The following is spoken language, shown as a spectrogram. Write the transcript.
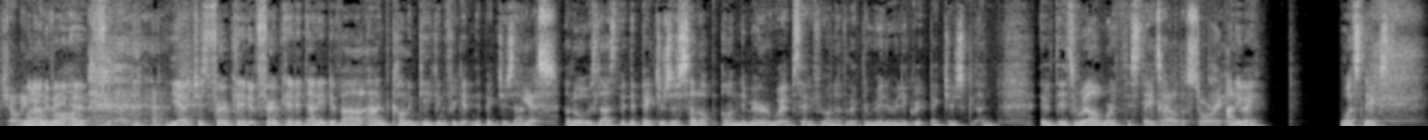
Shall we well, move anyway, on? Uh, yeah, just fair play to fair play to Danny Duval and Colin Keegan for getting the pictures. And yes, I know it was last week. The pictures are still up on the Mirror website if you want to have a look. They're really, really great pictures, and it, it's well worth the stay. They tell the story. Anyway, what's next?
